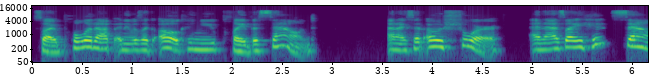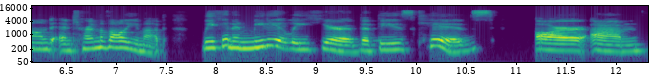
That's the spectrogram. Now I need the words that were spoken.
So I pull it up and he was like, Oh, can you play the sound? And I said, Oh, sure. And as I hit sound and turn the volume up, we can immediately hear that these kids are um,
